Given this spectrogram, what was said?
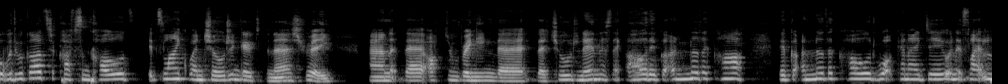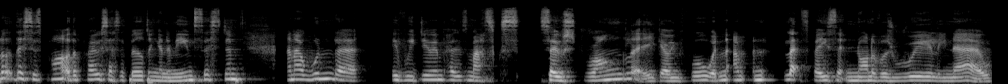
But with regards to coughs and colds, it's like when children go to the nursery and they're often bringing their their children in. They're saying, "Oh, they've got another cough, they've got another cold. What can I do?" And it's like, look, this is part of the process of building an immune system. And I wonder if we do impose masks so strongly going forward, and, and let's face it, none of us really know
